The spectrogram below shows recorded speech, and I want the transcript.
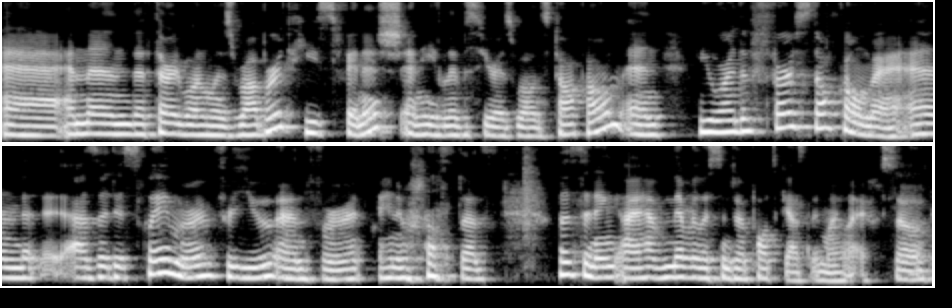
Uh, and then the third one was Robert. He's Finnish and he lives here as well in Stockholm. And you are the first Stockholmer. And as a disclaimer for you and for anyone else that's listening, I have never listened to a podcast in my life. So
